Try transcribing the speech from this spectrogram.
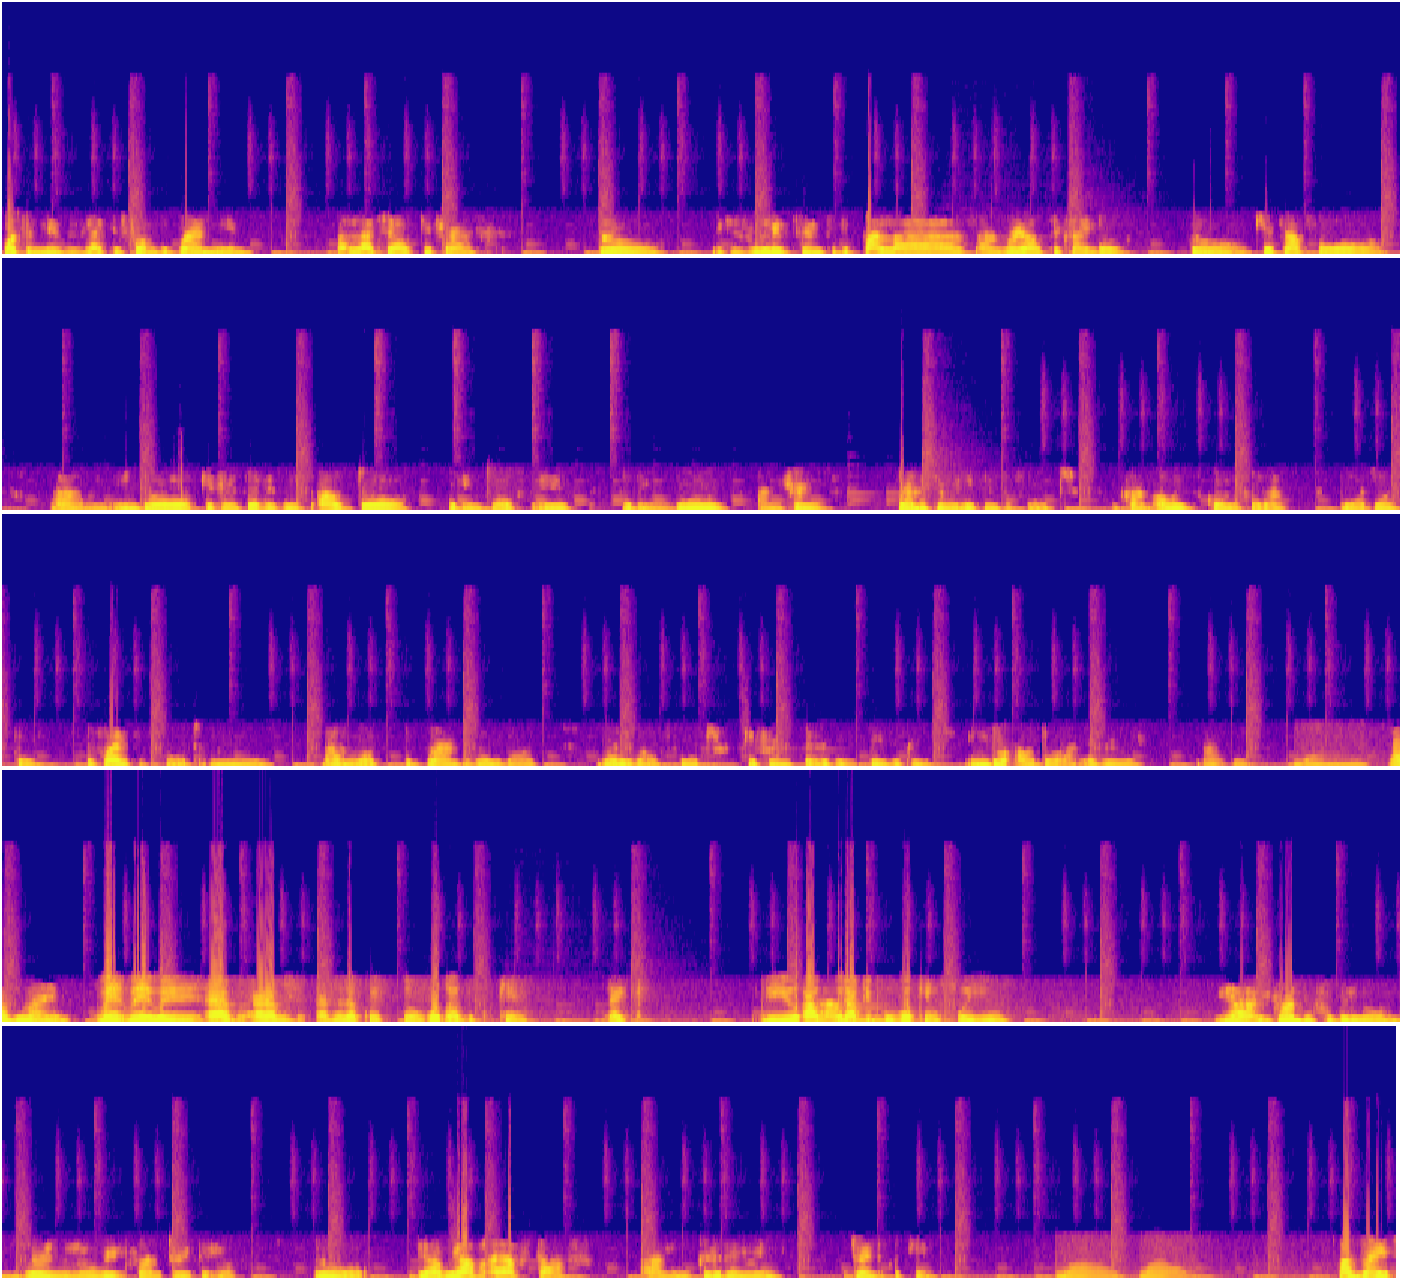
what it means is like it's from the brand name Palatial Caterers. So, which is relating to the palace and royalty kind of. So, cater for um, indoor catering services, outdoor, food in boxes, food in bowls, and trays. So, anything relating to food, you can always call us for that. We are just there. The fight is food. Mm, that's what the brand is all about. All about food, catering services, basically, indoor, outdoor, and everywhere. That's it. Wow. That's nice. Wait, wait, wait. I have I have another question. Who does the cooking? Like, do you have other Um, people working for you? Yeah, you can't do food alone. There is no way you can do it alone. So yeah, we have I have staff, and including me, join the cooking. Wow, wow. That's nice.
